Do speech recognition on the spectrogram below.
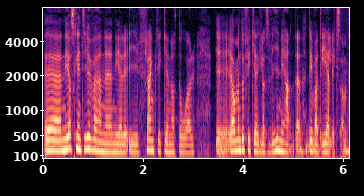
Eh, när jag skulle intervjua henne nere i Frankrike något år, eh, ja men då fick jag ett glas vin i handen. Det var det liksom.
